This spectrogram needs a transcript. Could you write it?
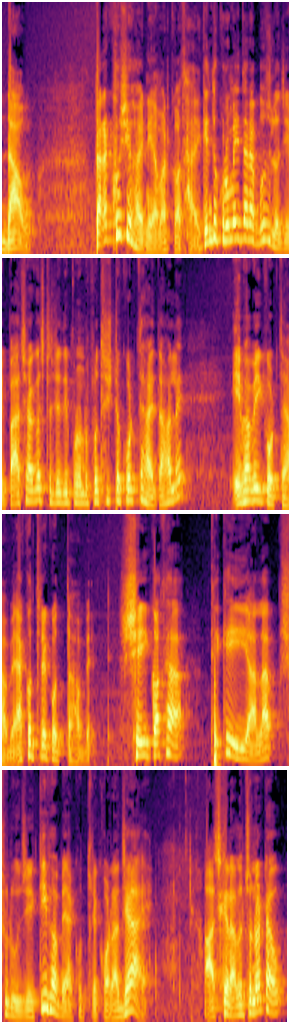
দাও। তারা খুশি হয়নি আমার কথায়। কিন্তু ক্রমেই তারা বুঝলো যে পাঁচ আগস্ট যদি পুনঃপ্রতিষ্ঠা করতে হয়, তাহলে এভাবেই করতে হবে, একত্রে করতে হবে। সেই কথা থেকেই আলাপ শুরু যে কীভাবে একত্রে করা যায়। আজকের আলোচনাটাও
